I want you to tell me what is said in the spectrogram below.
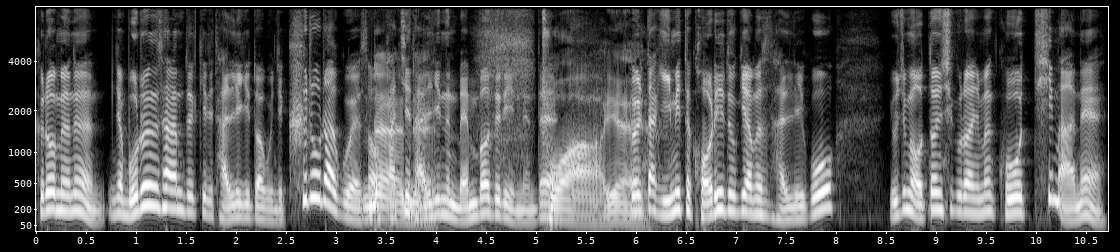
그러면은 이제 모르는 사람들끼리 달리기도 하고 이제 크루라고 해서 네, 같이 네. 달리는 멤버들이 있는데 좋아. 예. 그걸 딱 2m 거리두기 하면서 달리고 요즘에 어떤 식으로 하냐면 그 팀 안에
